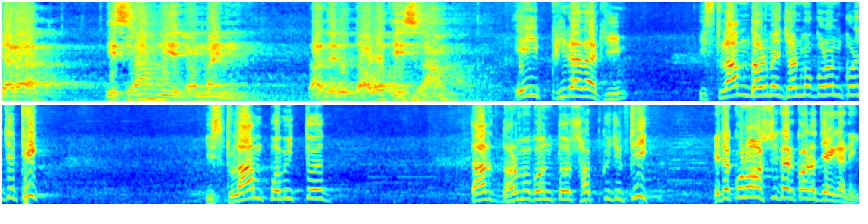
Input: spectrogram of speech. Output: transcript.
যারা ইসলাম নিয়ে জন্মায়নি তাদেরও দাওয়াত ইসলাম। এই ফিরাদ হাকিম ইসলাম ধর্মে জন্মগ্রহণ করেছে ঠিক। ইসলাম পবিত্র, তার ধর্মগ্রন্থ সব কিছু ঠিক। এটা কোনো অস্বীকার করার জায়গা নেই।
